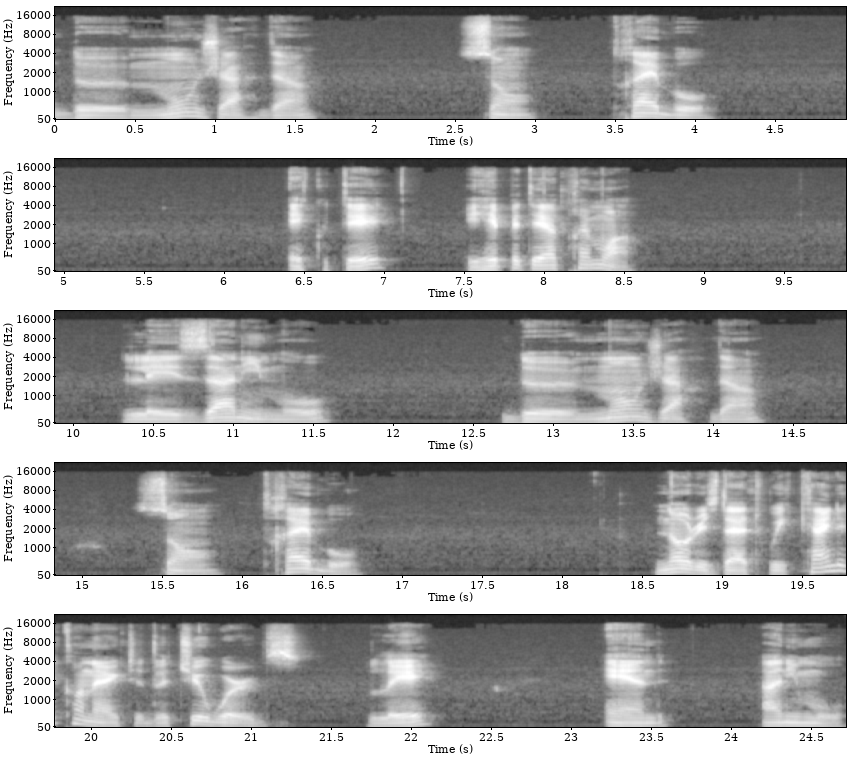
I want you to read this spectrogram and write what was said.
de mon jardin sont très beaux. Écoutez et répétez après moi. Les animaux de mon jardin sont très beaux. Notice that we kind of connect the two words, les and animaux.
